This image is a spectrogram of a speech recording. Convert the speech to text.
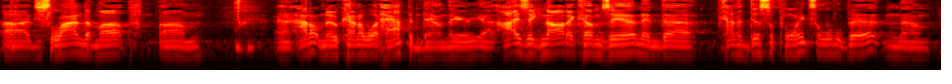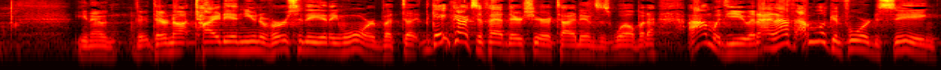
Uh, just lined them up. Um, I don't know kind of what happened down there. Yeah, Isaac Nauta comes in and uh, kind of disappoints a little bit, and um, you know, they're, they're not tight end university anymore. But uh, the Gamecocks have had their share of tight ends as well. But I, am with you, and, I, am looking forward to seeing,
